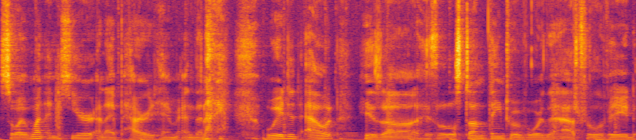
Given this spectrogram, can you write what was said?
So I went in here, and I parried him, and then I waited out his, uh, his little stun something to avoid the astral evade,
